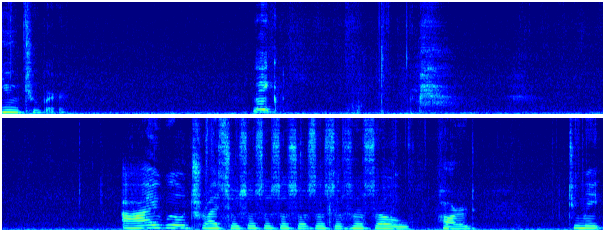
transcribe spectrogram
YouTuber. Like I will try so so so so so so so so so hard to make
